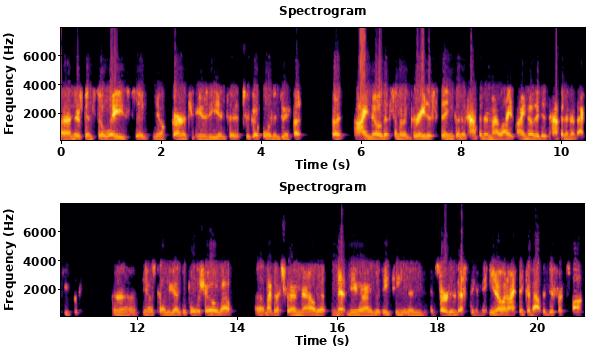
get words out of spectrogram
Uh, and there's been still ways to you know garner community and to to go forward and doing, but but I know that some of the greatest things that have happened in my life, I know they didn't happen in a vacuum for me. Uh, you know, I was telling you guys before the show about uh, my best friend now that met me when I was 18 and, and started investing in me, you know, and I think about the different spots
